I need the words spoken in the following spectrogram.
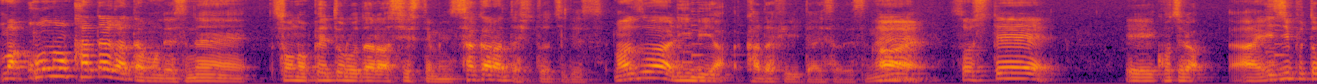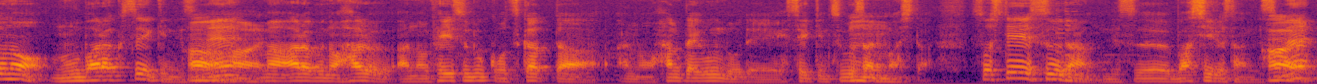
まあ、この方々もですねそのペトロダラシステムに逆らった人たちです。まずはリビアカダフィ大佐ですね、はい、そして、えー、こちらエジプトのムバラク政権ですね、はい、まあ、アラブの春あのフェイスブックを使ったあの反対運動で政権潰されました、うん、そしてスーダンです。バシールさんですね、はい、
